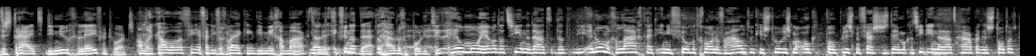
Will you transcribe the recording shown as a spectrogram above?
de strijd die nu geleverd wordt. André Krauwel, wat vind je van die vergelijking die Micha maakt... Nou, met ik vind dat, de, dat- huidige politiek? Heel mooi, hè, want dat zie je inderdaad. Dat die enorme gelaagdheid in die film. Het gewone verhaal natuurlijk historisch. Maar ook het populisme versus democratie. Die inderdaad hapert en stottert.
